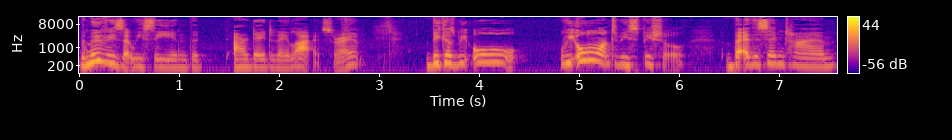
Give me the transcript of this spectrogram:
the movies that we see in the our day to day lives, right? Because we all we all want to be special, but at the same time,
